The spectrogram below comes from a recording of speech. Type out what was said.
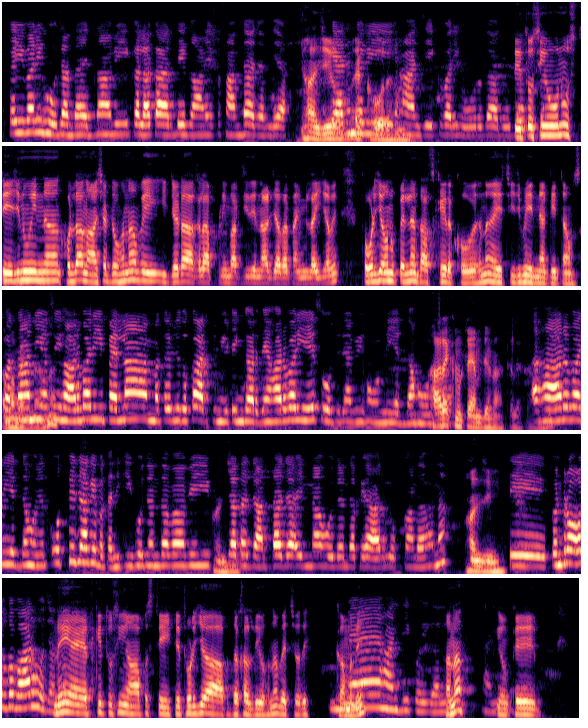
ਕਈ ਵਾਰੀ ਹੋ ਜਾਂਦਾ ਇਦਾਂ ਵੀ ਕਲਾਕਾਰ ਦੇ ਗਾਣੇ ਪਸੰਦ ਆ ਜਾਂਦੇ ਆ। ਹਾਂਜੀ ਕਹਿ ਉਹ ਦਿੰਦੇ ਇੱਕ ਹੋਰ। ਵੀ ਹਾਂਜੀ ਇੱਕ ਵਾਰੀ ਹੋਰ ਗਾ ਦਿਓ ਤੇ ਤੁਸੀਂ ਉਹਨੂੰ ਸਟੇਜ ਨੂੰ ਇੰਨਾ ਖੁੱਲਾ ਨਾ ਛੱਡੋ ਹਨਾ ਵੀ ਜਿਹੜਾ ਅਗਲਾ ਆਪਣੀ ਮਰਜ਼ੀ ਦੇ ਨਾਲ ਜ਼ਿਆਦਾ ਟਾਈਮ ਲਾਈ ਜਾਵੇ ਥੋੜਾ ਜਿਹਾ ਉਹਨੂੰ ਪਹਿਲਾਂ ਦੱਸ ਕੇ ਰੱਖੋ ਹਨਾ ਇਸ ਚੀਜ਼ ਵਿੱਚ ਇੰਨਾ ਕੀ ਟਾਈਮ ਸਮਾਂ ਪਤਾ ਨਹੀਂ ਮਿਲਦਾ ਅਸੀਂ ਹਰ ਵਾਰੀ ਪਹਿਲਾਂ ਮਤਲਬ ਜਦੋਂ ਘਰ 'ਚ ਮੀਟਿੰਗ ਕਰਦੇ ਆ ਹਰ ਵਾਰੀ ਇਹ ਸੋਚਦੇ ਆ ਵੀ ਹੁਣ ਨਹੀਂ ਇਦਾਂ ਹੋਣਾ ਹਰ ਇੱਕ ਨੂੰ ਟਾਈਮ ਦੇਣਾ ਕਲਾਕਾਰ। ਹਰ ਵਾਰੀ ਇਦਾਂ ਹੋ ਜਾਂਦਾ ਉੱਥੇ ਜਾ ਕੇ ਪਤਾ ਨਹੀਂ ਕੀ ਹੋ ਜਾਂਦਾ ਵਾ ਵੀ ਹਾਂਜੀ। ਜਾਂ ਤਾਂ ਜਾਂਦਾ ਜਾਂ ਇੰਨਾ ਹੋ ਜਾਂਦਾ ਪਿਆਰ ਲੋਕਾਂ ਦਾ ਹਨਾ ਹਾਂਜੀ ਤੇ ਕੰਟਰੋਲ ਤੋਂ ਬਾਹਰ ਹੋ ਜਾਂਦਾ ਨਹੀਂ ਐਤਕੀ ਤੁਸੀਂ ਆਪ ਸਟੇਜ ਤੇ ਥੋੜੀ ਜਿਹਾ ਆਪ ਦਖਲ ਦਿਓ ਹਨਾ ਵਿੱਚ ਉਹਦੇ ਕੰਮ ਦੇ ਮੈਂ ਹਾਂਜੀ ਕੋਈ ਗੱਲ ਹਨਾ? ਹਾਂਜੀ। ਕਿਉਂਕਿ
